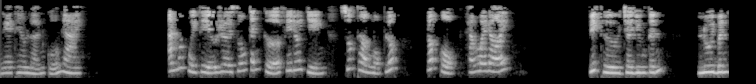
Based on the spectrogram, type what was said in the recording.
nghe theo lệnh của ngài. Ánh mắt Ngụy Thiệu rơi xuống cánh cửa phía đối diện, suốt thần một lúc, rốt cuộc hắn mới nói. Viết thư cho Dương Tính, lui binh.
